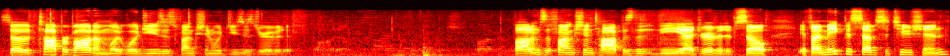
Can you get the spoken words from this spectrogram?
So top or bottom, what would you use as function, would you use as derivative? Bottom's the function, top is the, the uh, derivative. So if I make this substitution,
